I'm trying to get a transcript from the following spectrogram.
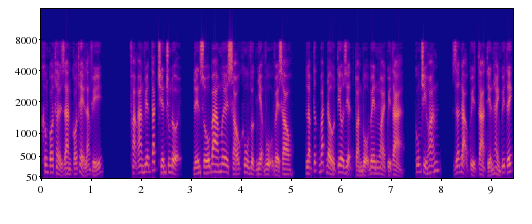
không có thời gian có thể lãng phí. Phạm an viễn tác chiến trung đội, đến số ba mươi sáu khu vực nhiệm vụ về sau, lập tức bắt đầu tiêu diệt toàn bộ bên ngoài quỷ tà cũng trì hoãn, dẫn đạo quỷ tà tiến hành quy tích.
